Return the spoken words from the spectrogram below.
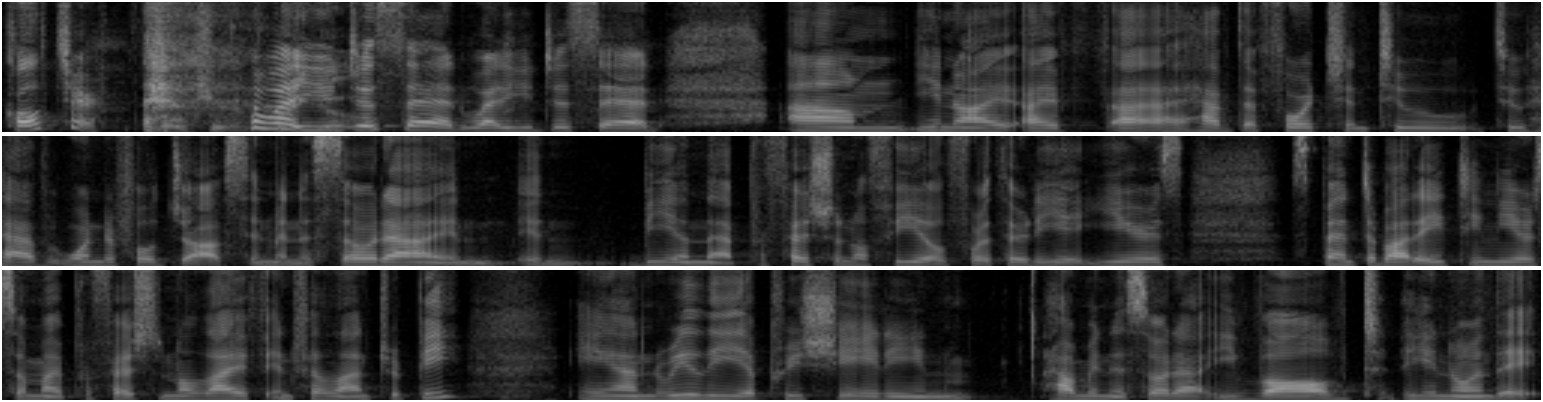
culture. Culture, what you just said. What you just said. Um, you know, I, I've uh, have the fortune to to have wonderful jobs in Minnesota and, and be in that professional field for 38 years. Spent about 18 years of my professional life in philanthropy, and really appreciating how Minnesota evolved. You know, in the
